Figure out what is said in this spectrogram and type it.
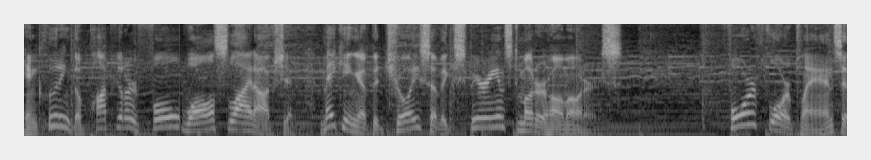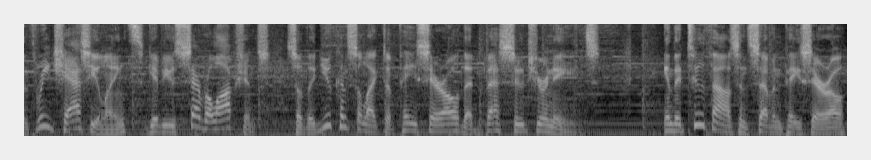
including the popular full wall slide option, making it the choice of experienced motorhome owners. Four floor plans and three chassis lengths give you several options so that you can select a Pace Arrow that best suits your needs. In the 2007 Pace Arrow,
